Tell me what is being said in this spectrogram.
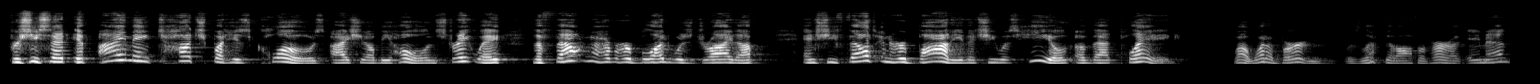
For she said, If I may touch but his clothes, I shall be whole. And straightway the fountain of her blood was dried up, and she felt in her body that she was healed of that plague. Wow, what a burden was lifted off of her. Amen?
